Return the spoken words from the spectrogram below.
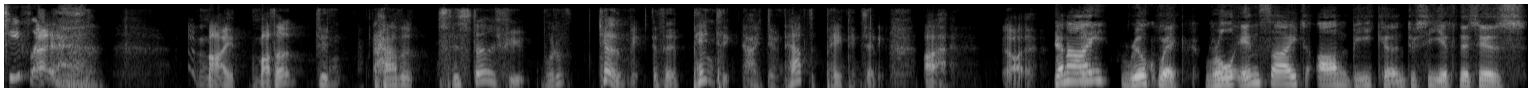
tieflings. Uh, my mother didn't have a sister. She would have told me the painting. I don't have the paintings any. I, I, Can I, real quick, roll insight on Beacon to see if this is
